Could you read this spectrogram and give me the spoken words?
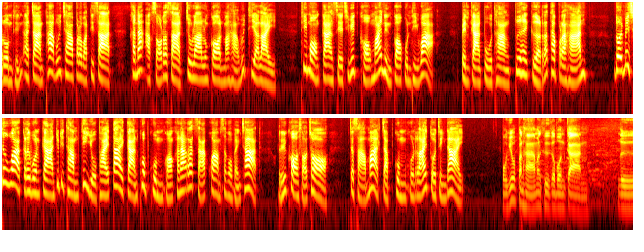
รวมถึงอาจารย์ภาควิชาประวัติศาสตร์ คณะอักษรศาสตร์จุฬาลงกรณ์มหาวิทยาลัย ที่มองการเสียชีวิตของไม้หนึ่งกอกุลทีว่า เป็นการปูทางเพื่อให้เกิดรัฐประหาร โดยไม่เชื่อว่ากระบวนการยุติธรรมที่อยู่ภายใต้การควบคุมของคณะรักษาความสงบแห่งชาติ หรือคอสช จะสามารถจับกลุ่มคนร้ายตัวจริงได้ผมคิดว่าปัญหามันคือกระบวนการ หรือ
